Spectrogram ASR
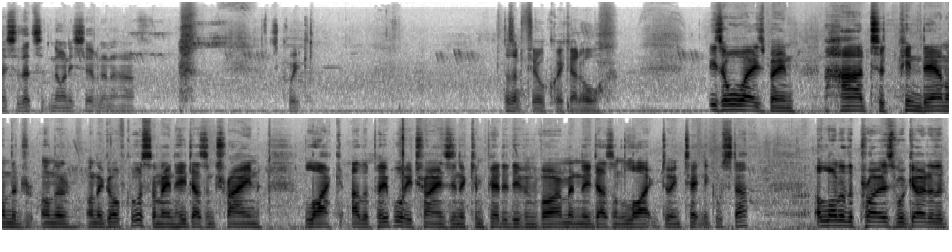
Okay, so that's at 97 and a half. It's quick. Doesn't feel quick at all. He's always been hard to pin down on the on the on the golf course. I mean, he doesn't train like other people. He trains in a competitive environment and he doesn't like doing technical stuff. A lot of the pros will go to the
